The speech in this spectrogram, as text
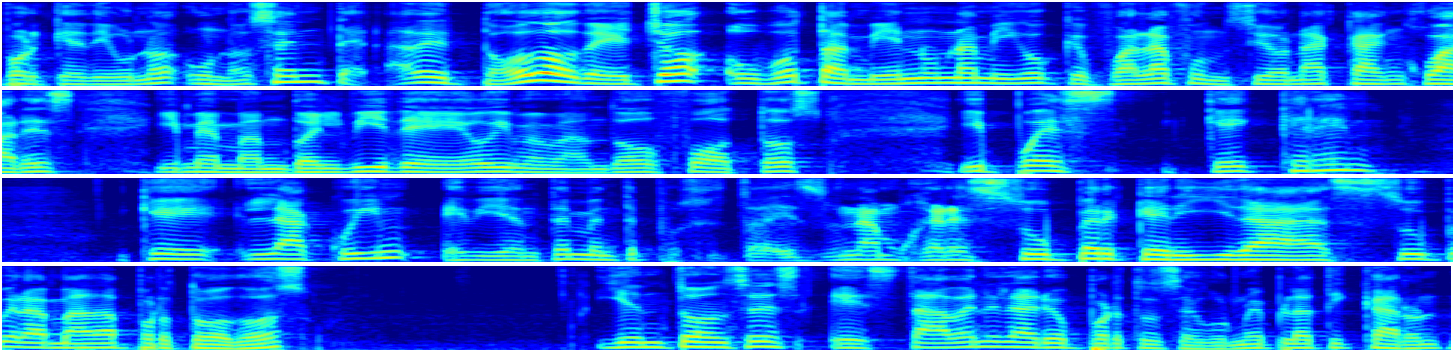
porque de uno, uno se entera de todo. De hecho, hubo también un amigo que fue a la función acá en Juárez y me mandó el video y me mandó fotos. Y pues, ¿qué creen? Que la Queen, evidentemente, pues es una mujer súper querida, súper amada por todos. Y entonces estaba en el aeropuerto, según me platicaron,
